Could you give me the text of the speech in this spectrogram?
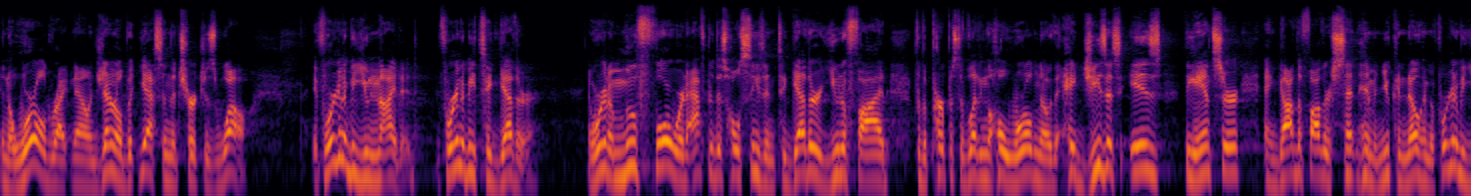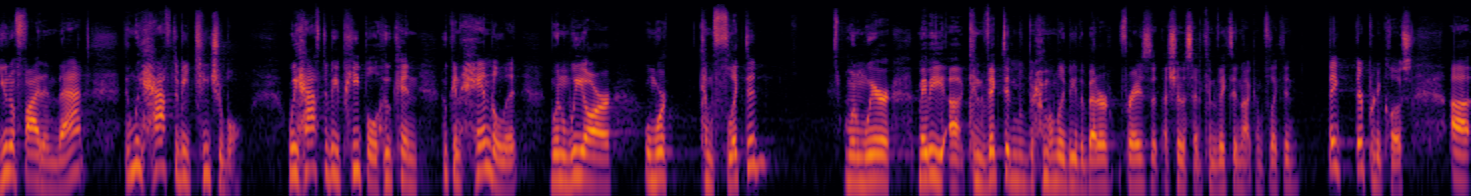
in the world right now in general, but yes, in the church as well. If we're going to be united, if we're going to be together, and we're going to move forward after this whole season together, unified for the purpose of letting the whole world know that, hey, Jesus is the answer and God the Father sent him and you can know him. If we're going to be unified in that, then we have to be teachable. We have to be people who can, who can handle it when we are, when we're conflicted, when we're maybe uh, convicted would probably be the better phrase that I should have said convicted, not conflicted. They, they're pretty close. Uh,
